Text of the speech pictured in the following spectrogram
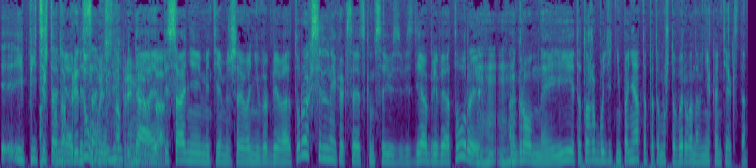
э, эпитетами... Придумать, например. Да, да, описаниями тем же, они в аббревиатурах сильны, как в Советском Союзе. Везде аббревиатуры uh-huh, uh-huh. огромные, и это тоже будет непонятно, потому что вырвано вне контекста.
